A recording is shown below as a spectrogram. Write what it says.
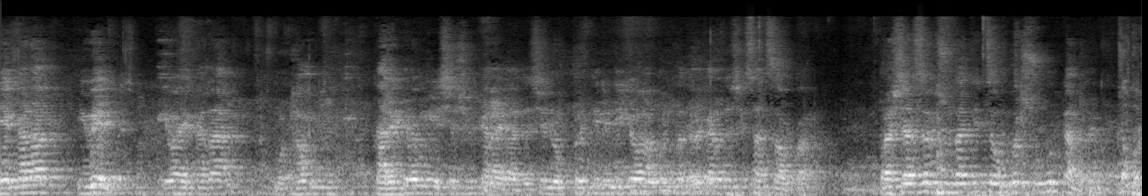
एखादा इव्हेंट किंवा एखादा मोठा कार्यक्रम यशस्वी करायला जसे लोकप्रतिनिधी किंवा आपण पत्रकार जसे साथ सावकार प्रशासन सुद्धा ती चौकट सुरू काम करते चौकट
